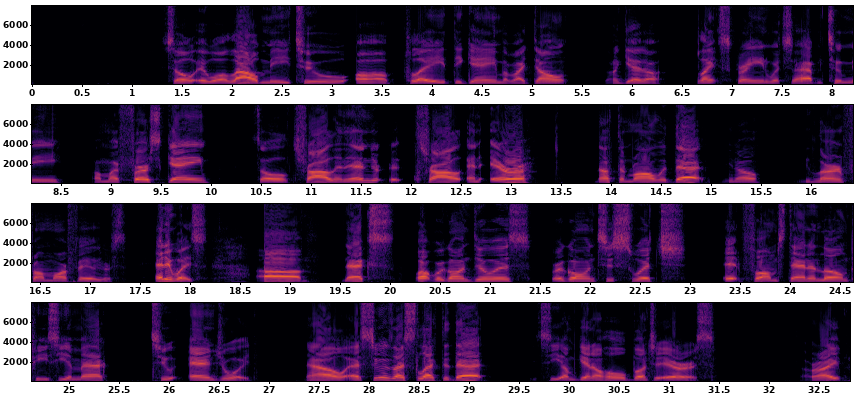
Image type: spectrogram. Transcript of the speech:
So it will allow me to uh, play the game. If I don't, you're going to get a blank screen, which happened to me on my first game. So trial and trial and error. Nothing wrong with that. You know, you learn from our failures. Anyways, uh, next, what we're going to do is we're going to switch it from standalone PC and Mac to Android. Now, as soon as I selected that, you see I'm getting a whole bunch of errors. Alright?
